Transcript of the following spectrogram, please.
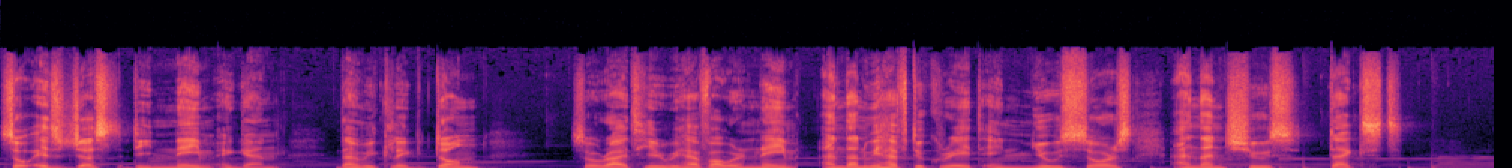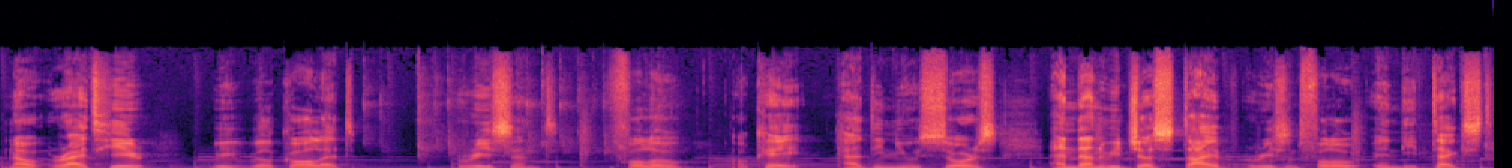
So it's just the name again. Then we click done. So right here we have our name and then we have to create a new source and then choose text. Now right here we will call it recent follow, okay, add the new source, and then we just type recent follow in the text,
